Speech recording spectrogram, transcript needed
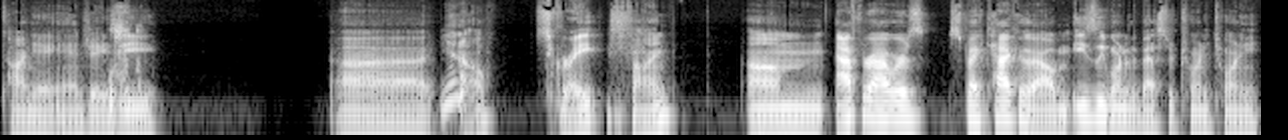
Kanye, and Jay Z. uh, you know, it's great. It's fine. Um, After Hours, spectacular album, easily one of the best of 2020.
